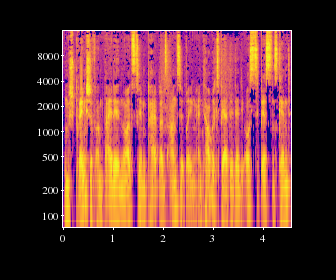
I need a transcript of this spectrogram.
um Sprengstoff an beide Nord Stream Pipelines anzubringen. Ein Tauchexperte, der die Ostsee bestens kennt,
